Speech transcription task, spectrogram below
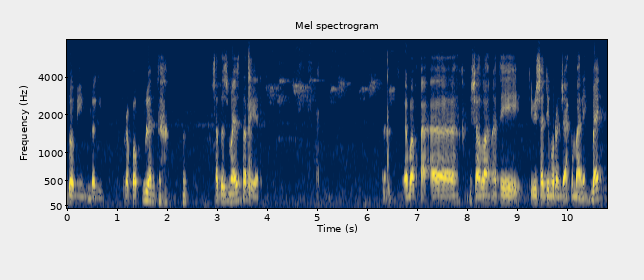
dua minggu lagi. Berapa bulan tuh? Satu semester ya. Ya Bapak, eh, insya Allah nanti bisa dimurojah kembali. Baik,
